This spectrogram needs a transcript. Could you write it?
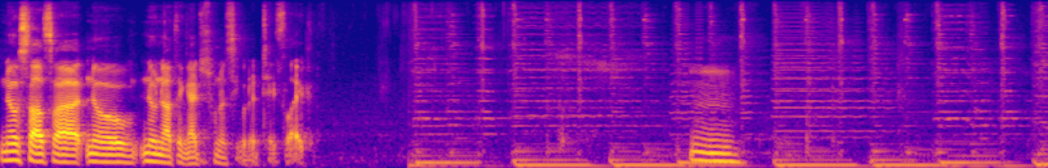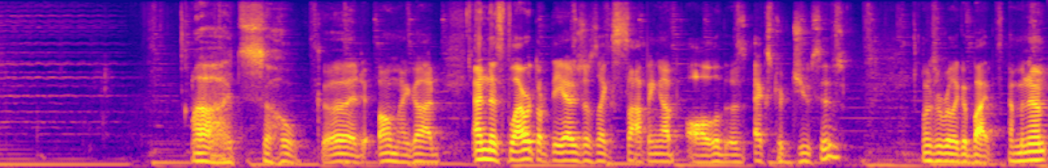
no salsa, no, no nothing. I just wanna see what it tastes like. Mm. Ah, oh, it's so good. Oh my God. And this flour tortilla is just like sopping up all of those extra juices. It was a really good bite. I'm gonna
